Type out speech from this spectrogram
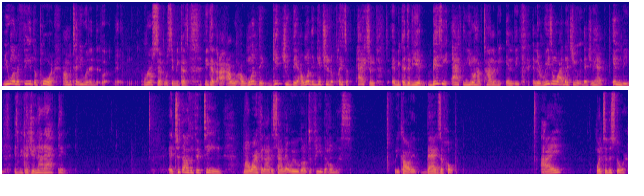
You want to feed the poor. I'm gonna tell you what it real simple. See, because because I, I, I want to get you there. I want to get you to a place of action. Because if you're busy acting, you don't have time to be envy. And the reason why that you that you have envy is because you're not acting. In 2015, my wife and I decided that we were going to feed the homeless. We called it Bags of Hope. I went to the store.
